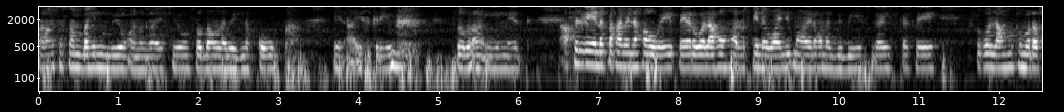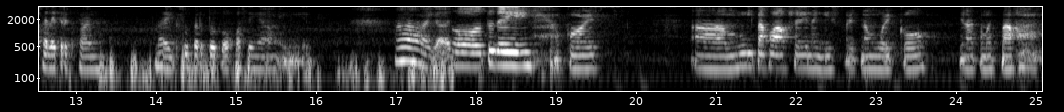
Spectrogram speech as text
parang sasambahin mo yung ano guys, yung sobrang lamig na coke and ice cream. sobrang init. Actually, kanina pa kami nakauwi, pero wala akong halos ginawa. Hindi pa nga rin ako nagbibihis, guys, kasi gusto ko lang tumurap sa electric fan. Like, super tutok kasi nga ang init. Oh my God. So, today, of course, um, hindi pa ako actually nag-start ng work ko. Tinatamad pa ako.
